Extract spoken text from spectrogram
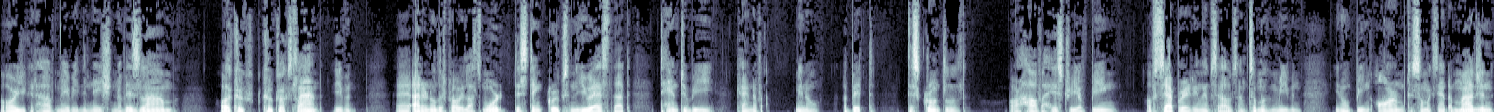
or you could have maybe the Nation of Islam, or the Ku, Klux Klan, even. Uh, I don't know. There's probably lots more distinct groups in the U.S. that tend to be kind of, you know, a bit disgruntled or have a history of being of separating themselves, and some of them even, you know, being armed to some extent. Imagine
